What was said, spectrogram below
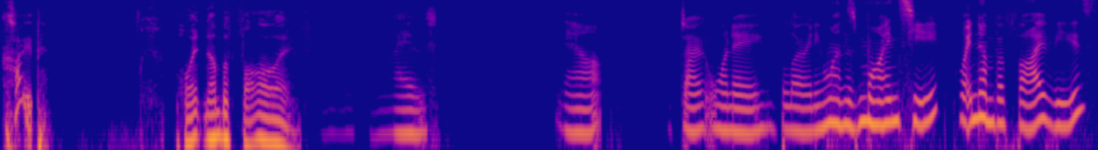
cope. Point number five. Number five. Now, don't want to blow anyone's minds here. Point number five is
